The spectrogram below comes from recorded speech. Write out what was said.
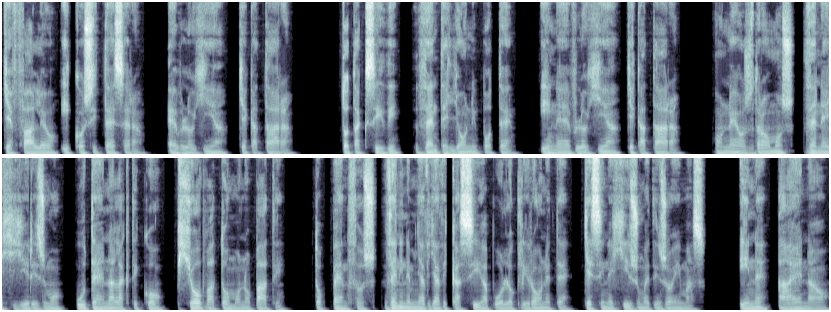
Κεφάλαιο 24. Ευλογία και κατάρα. Το ταξίδι δεν τελειώνει ποτέ. Είναι ευλογία και κατάρα. Ο νέος δρόμος δεν έχει γυρισμό ούτε εναλλακτικό πιο βατό μονοπάτι. Το πένθος δεν είναι μια διαδικασία που ολοκληρώνεται και συνεχίζουμε τη ζωή μας. Είναι αέναο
